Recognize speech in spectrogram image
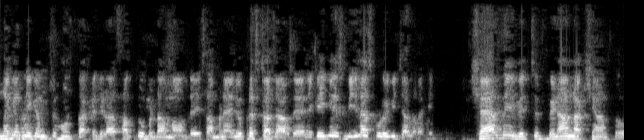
ਨਗਰ ਨਿਗਮ ਚ ਹੁਣ ਤੱਕ ਜਿਹੜਾ ਸਭ ਤੋਂ ਵੱਡਾ ਮਾਮਲਾ ਸਾਹਮਣੇ ਆਇਆ ਨੇ ਉਹ ਭ੍ਰਿਸ਼ਟਾਚਾਰ ਦੇ ਆਏ ਨੇ। ਕਈ ਕੇਸ ਵਿਜੀਲੈਂਸ ਕੋਲੇ ਵੀ ਚੱਲ ਰਹੇ ਨੇ। ਸ਼ਹਿਰ ਦੇ ਵਿੱਚ ਬਿਨਾਂ ਨਕਸ਼ਿਆਂ ਤੋਂ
